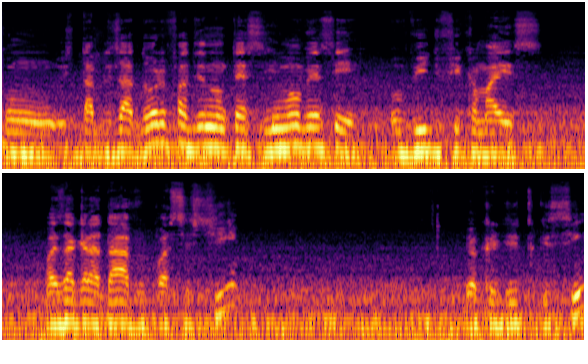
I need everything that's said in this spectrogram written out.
com estabilizador e fazendo um testezinho. Vamos ver se o vídeo fica mais, mais agradável para assistir. Eu acredito que sim.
